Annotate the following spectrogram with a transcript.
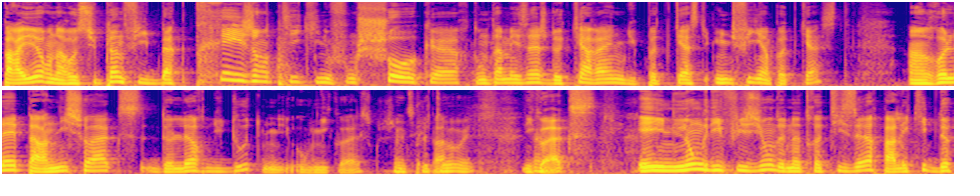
Par ailleurs, on a reçu plein de feedbacks très gentils qui nous font chaud au cœur, dont un message de Karen du podcast Une fille, un podcast, un relais par Nichoax de l'heure du doute, ou Nicoas, je ne sais plutôt, pas, oui. Nicoax, et une longue diffusion de notre teaser par l'équipe de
